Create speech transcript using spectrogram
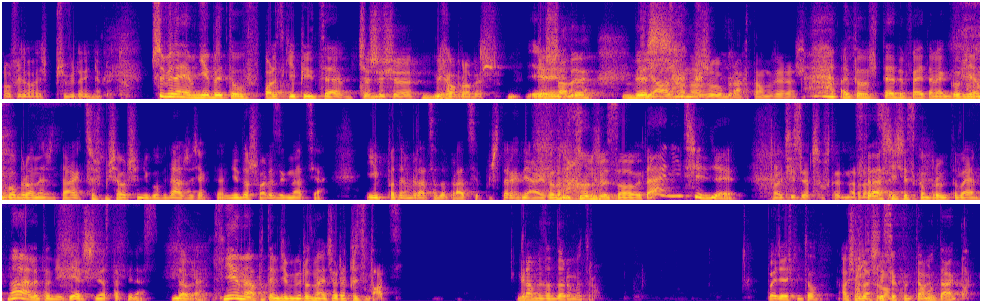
profilować przywilej niebytu. Przywilejem niebytu w polskiej piłce. Cieszy się Michał Probierz. E, Bieszczady? Wiesz, Jazda na żubrach tam, wiesz. ale to wtedy pamiętam, jak go wziąłem w obronę, że tak, coś musiało się u niego wydarzyć, jak to nie doszła rezygnacja. I potem wraca do pracy po czterech dniach, zadowolony, wesoły. Tak, nic się nie dzieje. Ale ci zepsuł wtedy narrację. Strasznie się skompromitowałem. No ale to nie pierwszy, nie ostatni raz. Dobra, tniemy, a potem będziemy rozmawiać o reprezentacji. Gramy z Andorą jutro. Powiedziałeś mi to 18 Przed chwilą, sekund temu, tak. tak?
